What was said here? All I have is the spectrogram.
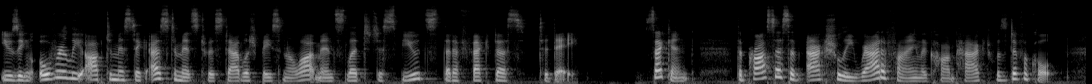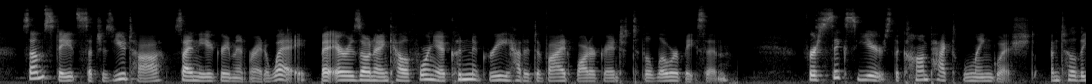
Using overly optimistic estimates to establish basin allotments led to disputes that affect us today. Second, the process of actually ratifying the compact was difficult. Some states, such as Utah, signed the agreement right away, but Arizona and California couldn't agree how to divide water granted to the lower basin. For six years, the compact languished until the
